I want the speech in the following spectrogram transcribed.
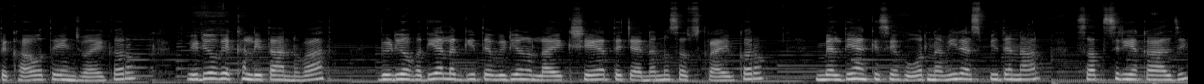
ਤੇ ਖਾਓ ਤੇ ਇੰਜੋਏ ਕਰੋ। ਵੀਡੀਓ ਵੇਖਣ ਲਈ ਧੰਨਵਾਦ। ਵੀਡੀਓ ਵਧੀਆ ਲੱਗੀ ਤੇ ਵੀਡੀਓ ਨੂੰ ਲਾਈਕ, ਸ਼ੇਅਰ ਤੇ ਚੈਨਲ ਨੂੰ ਸਬਸਕ੍ਰਾਈਬ ਕਰੋ। ਮਿਲਦੇ ਹਾਂ ਕਿਸੇ ਹੋਰ ਨਵੀਂ ਰੈਸਪੀ ਦੇ ਨਾਲ। ਸਤਿ ਸ੍ਰੀ ਅਕਾਲ ਜੀ।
